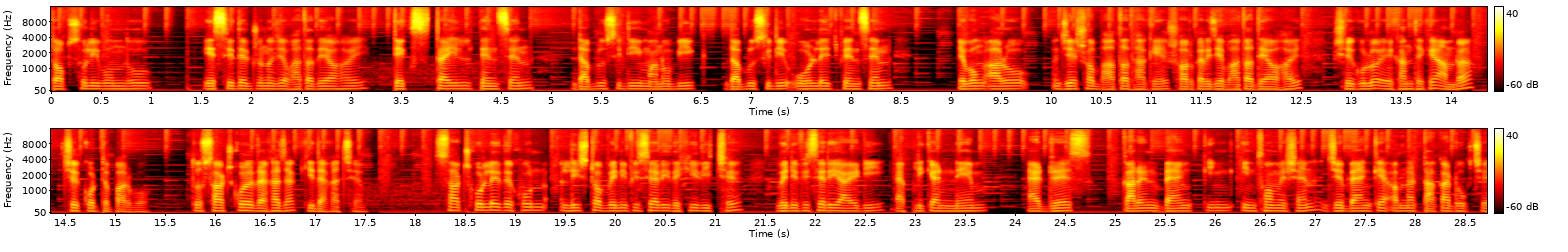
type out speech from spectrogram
তপসলি বন্ধু এসসিদের জন্য যে ভাতা দেওয়া হয় টেক্সটাইল পেনশন ডাব্লুসিডি মানবিক ডাব্লুসিডি ওল্ড এজ পেনশন এবং আরও যেসব ভাতা থাকে, সরকারি যে ভাতা দেওয়া হয়, সেগুলো এখান থেকে আমরা চেক করতে পারব। তো সার্চ করে দেখা যাক কি দেখাচ্ছে। সার্চ করলে দেখুন লিস্ট অফ বেনিফিশিয়ারি দেখিয়ে দিচ্ছে। Beneficiary ID applicant name address current banking information যে ব্যাংকে আপনার টাকা ঢুকছে,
